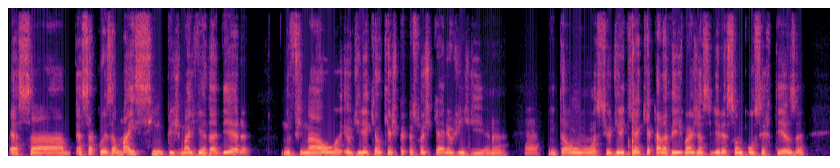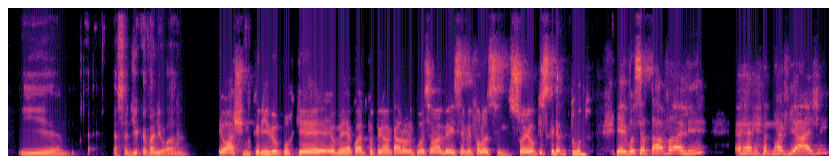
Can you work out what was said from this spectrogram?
essa, essa coisa mais simples, mais verdadeira, no final, eu diria que é o que as pessoas querem hoje em dia, né? É. Então, assim, eu diria que é, que é cada vez mais nessa direção, com certeza, e essa dica é valiosa. Eu acho incrível porque eu me recordo que eu peguei uma carona com você uma vez e você me falou assim, sou eu que escrevo tudo. E aí você estava ali é, na viagem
